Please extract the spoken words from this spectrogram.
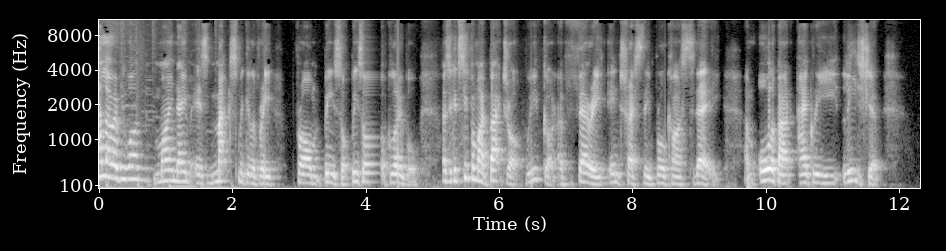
Hello, everyone. My name is Max McGillivray from Beanstalk, Beanstalk Global. As you can see from my backdrop, we've got a very interesting broadcast today, um, all about agri leadership.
